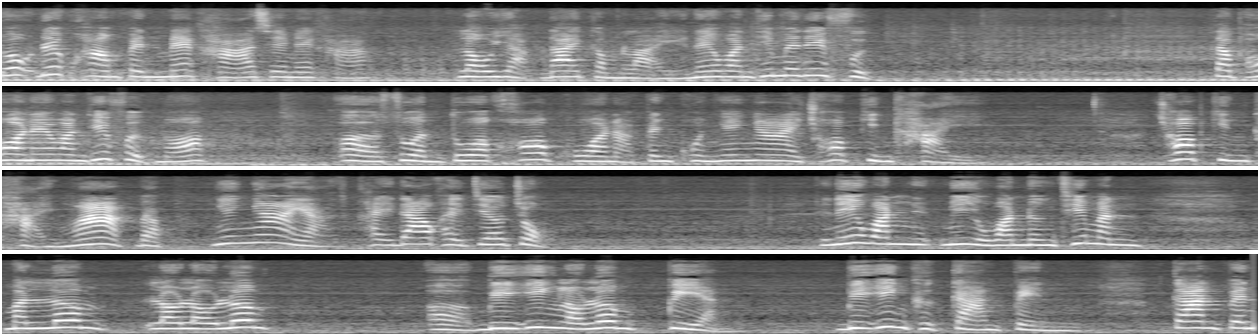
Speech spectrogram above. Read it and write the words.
ด้วยด้วยความเป็นแม่ค้าใช่ไหมคะ เราอยากได้กำไรในวันที่ไม่ได้ฝึก แต่พอในวันที่ฝึกเนาะส่วนตัวครอบครัวน่ะ เป็นคนง่าย ๆ ชอบกินไข่ ชอบกินไข่มากแบบง่ายๆอะไข่ดาวไข่เจียวจบ ทีนี้วันมีอยู่วันหนึ่งที่มันมันเริ่มเราเราเริ่มเอ่อ being เราเริ่มเปลี่ยน being คือการเป็น การเป็น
